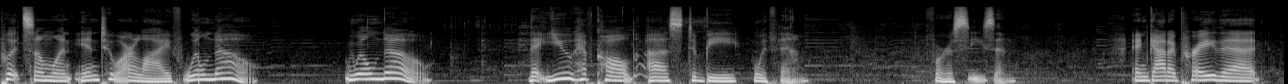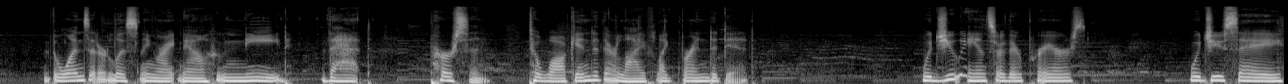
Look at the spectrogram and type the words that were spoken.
put someone into our life, we'll know. We'll know that you have called us to be with them for a season. And God, I pray that the ones that are listening right now who need that person to walk into their life like Brenda did, would you answer their prayers? Would you say,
